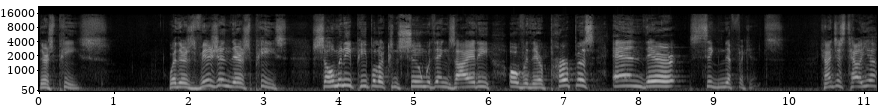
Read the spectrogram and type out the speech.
there's peace. Where there's vision, there's peace. So many people are consumed with anxiety over their purpose and their significance. Can I just tell you?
